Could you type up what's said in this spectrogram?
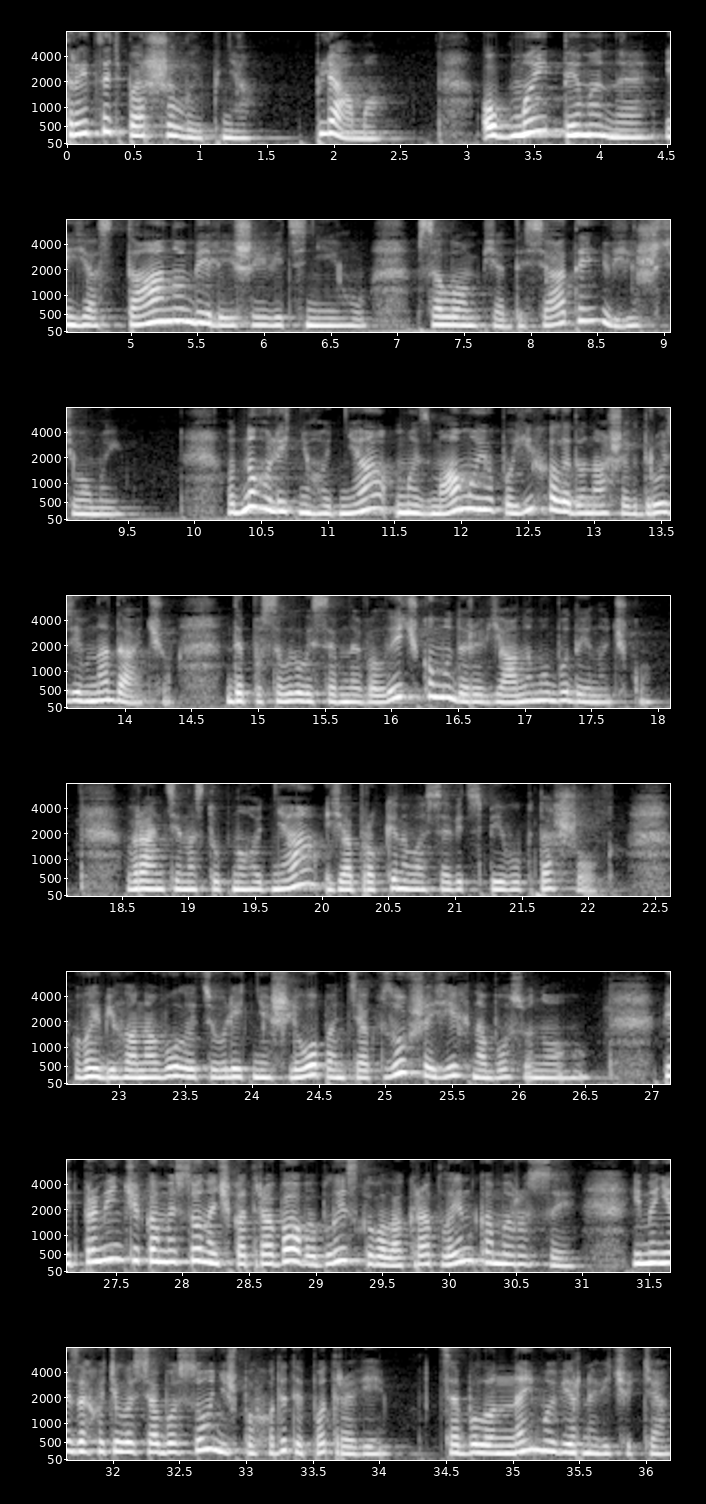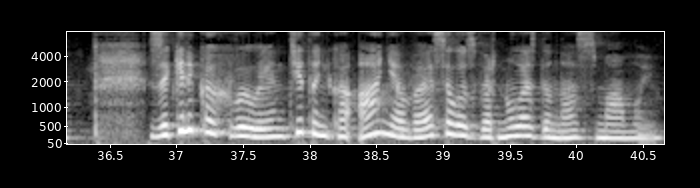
31 липня. Пляма. Обмий ти мене, і я стану біліший від снігу. Псалом 50, вірш 7. Одного літнього дня ми з мамою поїхали до наших друзів на дачу, де поселилися в невеличкому дерев'яному будиночку. Вранці наступного дня я прокинулася від співу пташок. Вибігла на вулицю в літніх шльопанцях, взувши їх на босу ногу. Під промінчиками сонечка трава виблискувала краплинками роси, і мені захотілося босоніж походити по траві. Це було неймовірне відчуття. За кілька хвилин тітонька Аня весело звернулась до нас з мамою.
